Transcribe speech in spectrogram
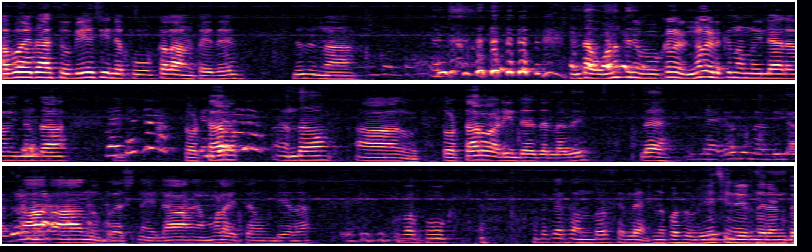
അപ്പൊ ഇതാ സുബിയേച്ചിന്റെ പൂക്കളാണ് കേട്ടോ ഇത്. ഇത് നിന്നാ എന്താ ഓണത്തിന് പൂക്കൾ നിങ്ങൾ എടുക്കുന്നൊന്നും ഇല്ലാലോ ഇന്നെന്താ തൊട്ടാർ എന്താ? ആ തൊട്ടാർ വാടിന്റെ ഇതല്ലത് അല്ലേ ആ ആ ഒന്നും പ്രശ്നമില്ല. ആ നമ്മളായിട്ടാ മുണ്ടിയതാ. അപ്പൊ പൂ അതൊക്കെ ഒരു സന്തോഷമല്ലേ ഇന്നിപ്പോൾ സുബേശിന് വരുന്ന രണ്ട്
